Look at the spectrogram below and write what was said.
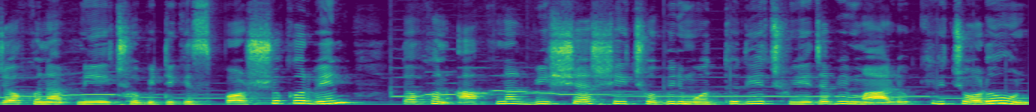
যখন আপনি এই ছবিটিকে স্পর্শ করবেন, তখন আপনার বিশ্বাস সেই ছবির মধ্য দিয়ে ছুঁয়ে যাবে মা লক্ষ্মীর চরণ।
